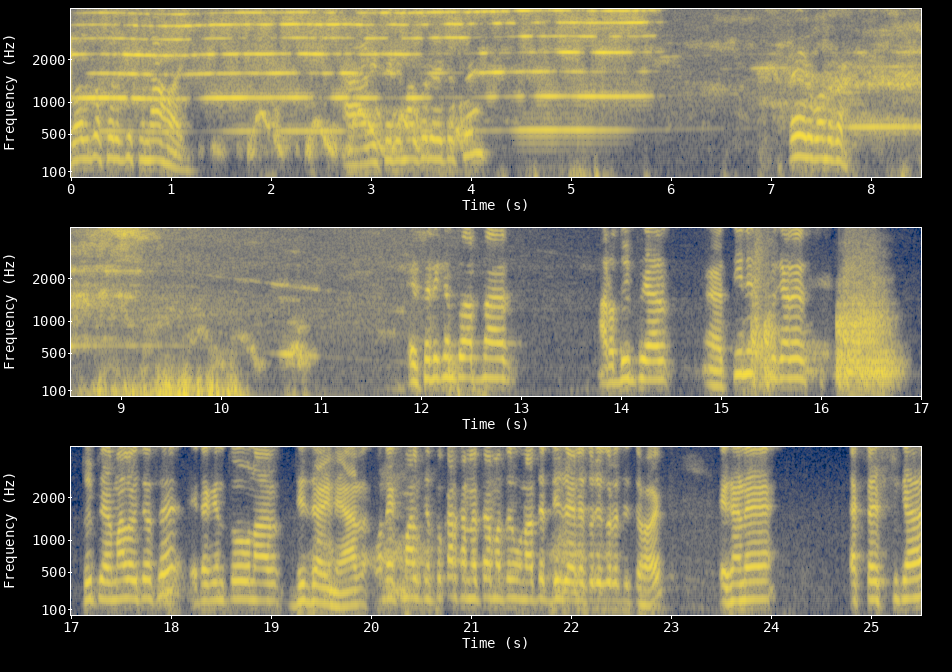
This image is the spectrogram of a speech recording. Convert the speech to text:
দশ বছরের কিছু না হয়। আর এই সাইডে মাল করে হইতেছে। বন্ধ কর। এই সাইডে কিন্তু আপনার আরও দুই পেয়ার তিন স্পিকারের দুই পেয়ার মাল হইতেছে। এটা কিন্তু ওনার ডিজাইনে আর অনেক মাল কিন্তু কারখানাতে আমাদের ওনাদের ডিজাইনে তৈরি করে দিতে হয়। এখানে একটা স্পিকার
